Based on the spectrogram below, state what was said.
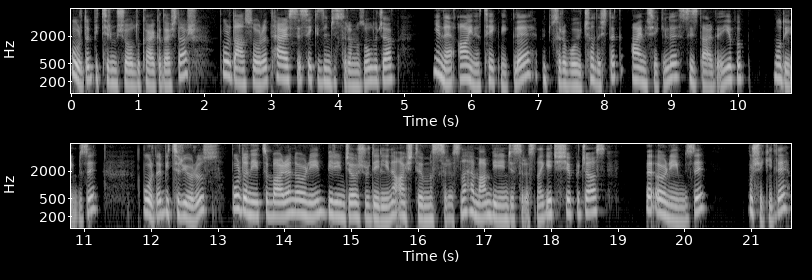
burada bitirmiş olduk arkadaşlar. Buradan sonra tersi 8. sıramız olacak. Yine aynı teknikle 3 sıra boyu çalıştık. Aynı şekilde sizler de yapıp modelimizi burada bitiriyoruz. Buradan itibaren örneğin birinci ajur deliğini açtığımız sırasına hemen birinci sırasına geçiş yapacağız. Ve örneğimizi bu şekilde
